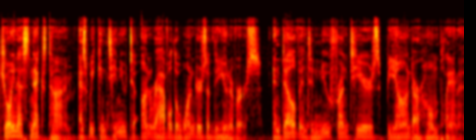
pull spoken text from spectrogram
Join us next time as we continue to unravel the wonders of the universe and delve into new frontiers beyond our home planet.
